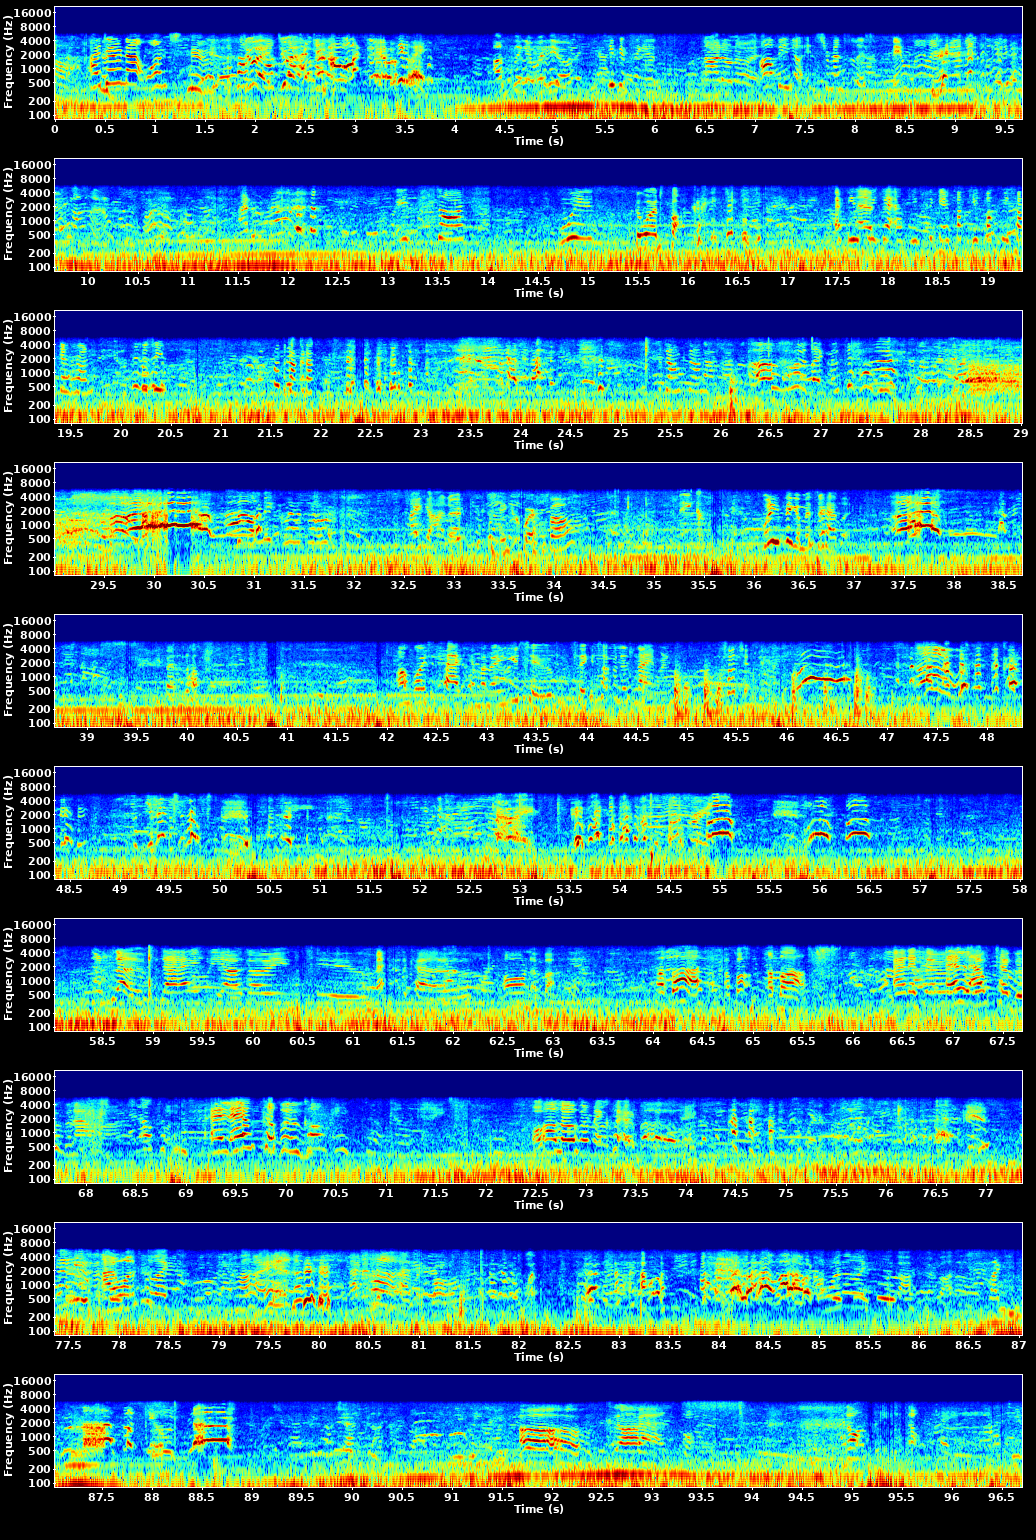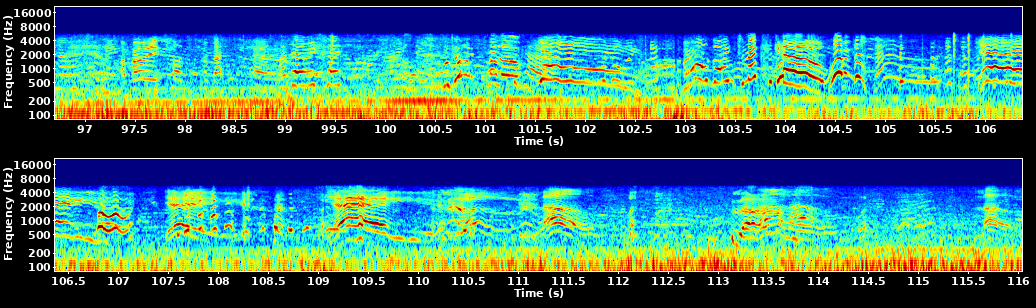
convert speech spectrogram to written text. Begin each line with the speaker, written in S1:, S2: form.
S1: I do not want to.
S2: Do it, do it.
S1: I do not want to. Do it.
S2: I'll sing it with you.
S1: You can sing it.
S2: No, I don't know it.
S1: I'll be your instrumentalist.
S2: I don't know it.
S1: It starts with
S2: The word fuck.
S1: if you
S2: F.
S1: forget, if you forget, fuck you, fuck me, fuck everyone.
S2: What do you think of Mr. Havlick? Ah! He it. I'm going to tag him on our YouTube so you can type in his name and touch it. Ah!
S1: Oh!
S2: you interrupt. Guys.
S1: So, today we are going to Mexico on a bus.
S3: A bus.
S1: A bus.
S3: A bus.
S1: And it's going
S3: El autobus.
S1: an hour.
S3: El autobus.
S1: All over my cuerpo.
S3: I want to like hi. I can't.
S2: What?
S3: I want to like off my bus. Like no,
S1: Very for Mexico.
S3: I'm very excited.
S1: We're going to Mexico.
S3: Yay!
S1: We're all going to Mexico. What the? Yay! Yay! Yay!
S3: Love.
S2: Love.
S3: Love. Love.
